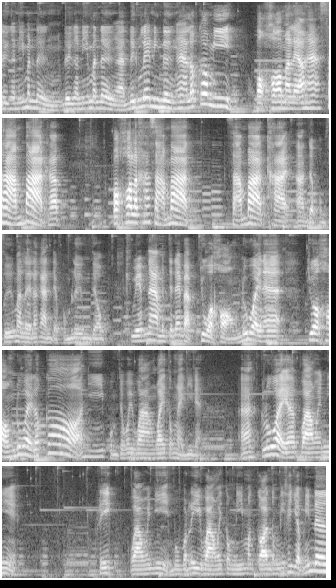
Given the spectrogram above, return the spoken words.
ดึงอันนี้มันหนึ่งดึงอันนี้มันหนึ่งอะดึงเล่นอีกหนึ่งฮะแล้วก็มีปอกคอมาแล้วฮะสามบาทครับ ปอกคอราคา3บาท3บาทขายอะเดี๋ยวผมซื้อมาเลยแล้วกันเดี๋ยวผมลืมเดี๋ยวเว็บหน้ามันจะได้แบบจั่วของด้วยนะฮะจั่วของด้วยแล้วก็อันนี้ผมจะไว้วางไว้ตรงไหนดีเนี่ยอะกล้วยครับวางไว้นี่พริกวางไว้นี่บูเบอรี่วางไว้ตรงนี้มังกรตรงนี้ขยับนิดนึง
